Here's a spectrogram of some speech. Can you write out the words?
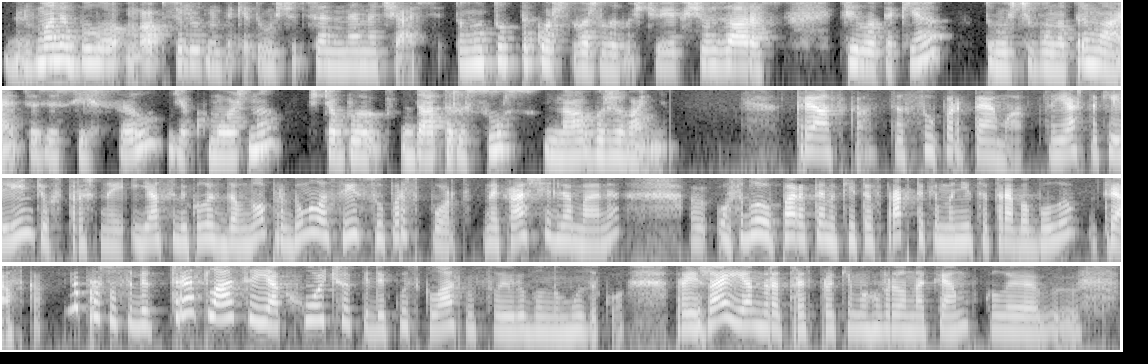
В мене було абсолютно таке, тому що це не на часі. Тому тут також важливо, що якщо зараз тіло таке, тому що воно тримається зі всіх сил, як можна, щоб дати ресурс на виживання. Тряска це супер тема. Це я ж такий лінтюх страшний, і я собі колись давно придумала свій суперспорт. Найкращий для мене. Е, Особливо перед тим, як йти в практики, мені це треба було. Тряска. Я просто собі тряслася як хочу під якусь класну свою улюблену музику. Приїжджаю я на ретрит, про який ми говорили на кемп, коли е,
